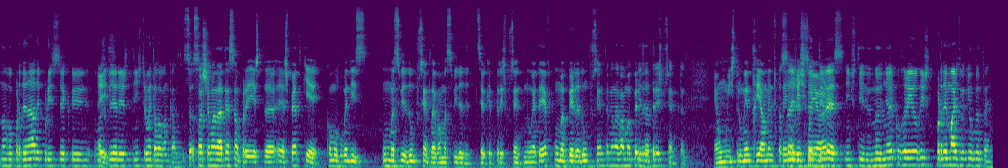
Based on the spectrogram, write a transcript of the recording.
não vou perder nada e por isso é que vou é escolher este instrumento alavancado. Só, só chamando a atenção para este aspecto, que é, como o Ruben disse, uma subida de 1% leva a uma subida de cerca de 3% no ETF, uma perda de 1% também leva a uma perda Exato. de 3%. Portanto, é um instrumento realmente que Ou tem seja, um risco se eu tivesse investido o meu dinheiro, correria o risco de perder mais do que aquilo que eu tenho.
